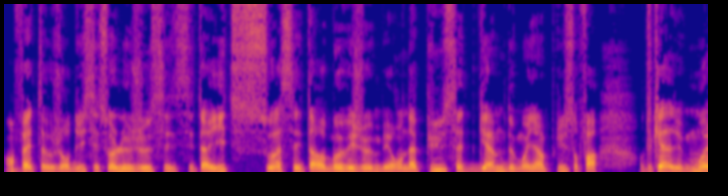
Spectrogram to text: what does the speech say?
En fait, aujourd'hui, c'est soit le jeu c'est c'est un hit, soit c'est un mauvais jeu. Mais on n'a plus cette gamme de moyens plus. Enfin, en tout cas, moi,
